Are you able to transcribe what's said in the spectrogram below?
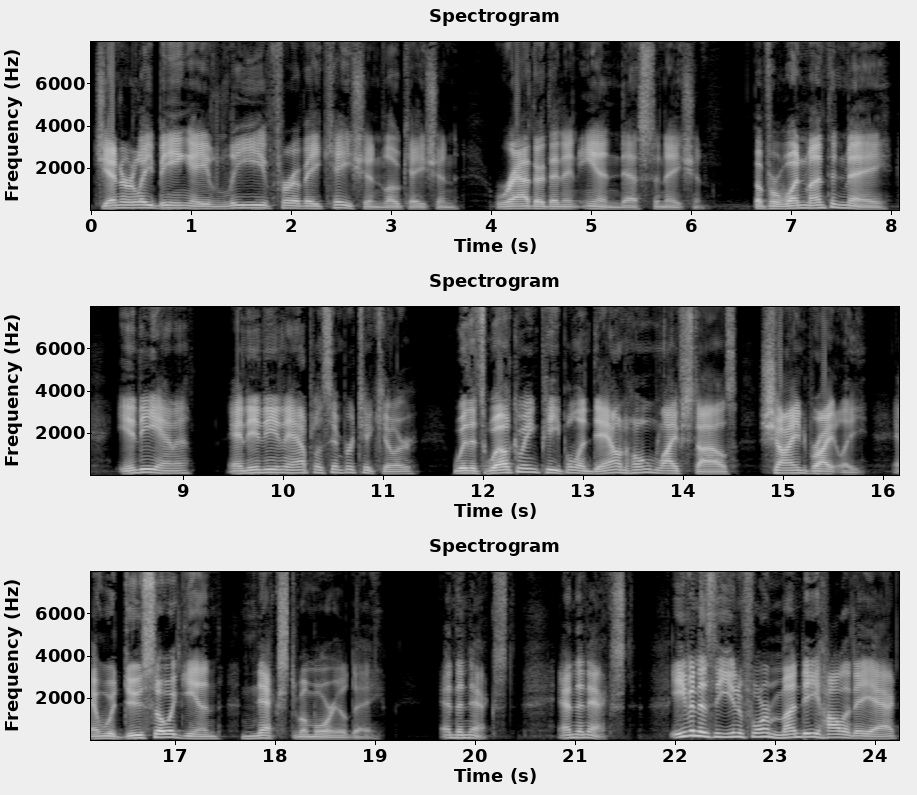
generally being a leave for a vacation location rather than an end destination. But for one month in May, Indiana, and Indianapolis in particular, with its welcoming people and down home lifestyles, shined brightly and would do so again next Memorial Day, and the next, and the next, even as the Uniform Monday Holiday Act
